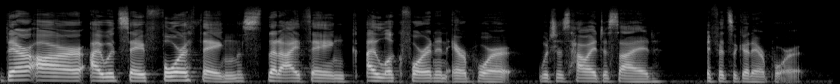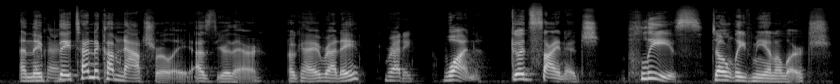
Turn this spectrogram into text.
there are, I would say, four things that I think I look for in an airport, which is how I decide if it's a good airport. And they, Okay. they tend to come naturally as you're there. Okay, ready? Ready. One, good signage. Please don't leave me in a lurch.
